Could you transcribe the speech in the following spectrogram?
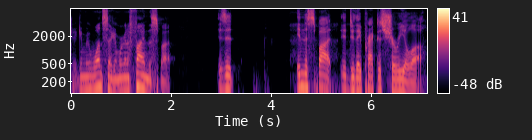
Okay, give me one second. We're gonna find this spot. Is it in the spot? eh, Do they practice Sharia law?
